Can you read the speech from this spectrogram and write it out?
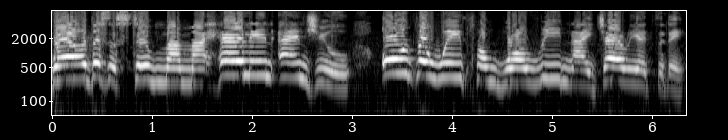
Well, this is still Mama Helen and you, all the way from Warri, Nigeria today.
